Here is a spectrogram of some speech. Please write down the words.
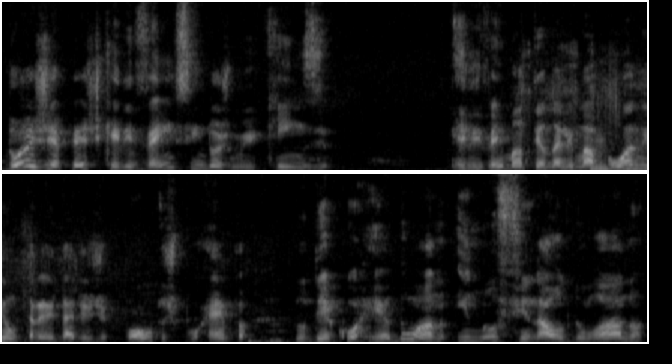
dois GPs que ele vence em 2015 ele vem mantendo ali uma boa uhum. neutralidade de pontos por Hamilton no decorrer do ano. E no final do ano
